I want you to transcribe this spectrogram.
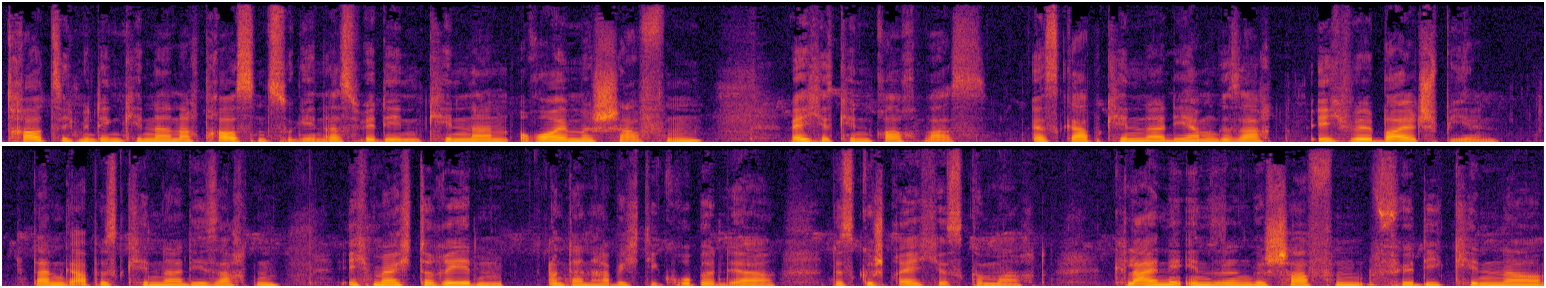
traut sich mit den Kindern nach draußen zu gehen, dass wir den Kindern Räume schaffen? Welches Kind braucht was? Es gab Kinder, die haben gesagt, ich will Ball spielen. Dann gab es Kinder, die sagten, ich möchte reden. Und dann habe ich die Gruppe der, des Gespräches gemacht. Kleine Inseln geschaffen für die Kinder,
